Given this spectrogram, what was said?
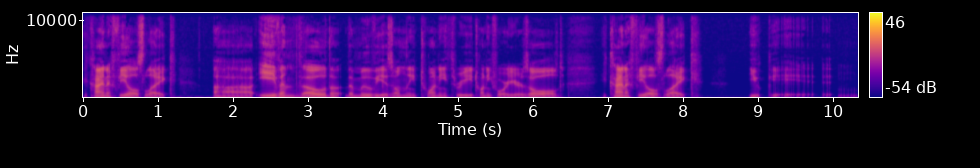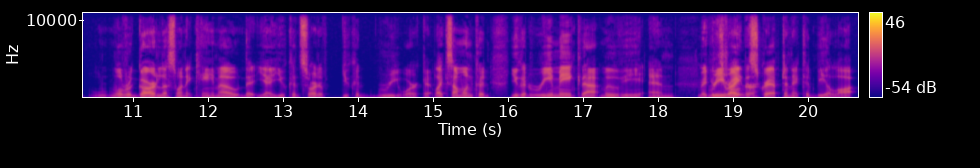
it kind of feels like uh, even though the the movie is only 23, 24 years old, it kind of feels like you well regardless when it came out that yeah you could sort of you could rework it. Like someone could you could remake that movie and rewrite the script and it could be a lot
